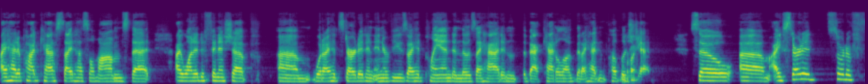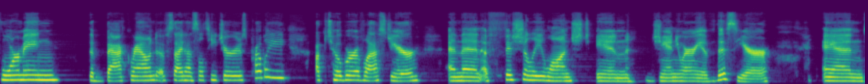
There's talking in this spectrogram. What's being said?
i had a podcast side hustle moms that i wanted to finish up um, what i had started and interviews i had planned and those i had in the back catalog that i hadn't published right. yet so um, i started sort of forming the background of side hustle teachers probably October of last year and then officially launched in January of this year. And,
